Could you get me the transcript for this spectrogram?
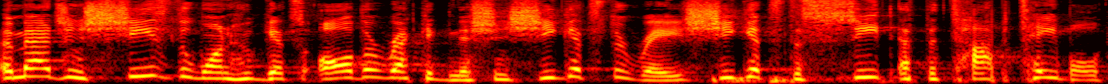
Imagine she's the one who gets all the recognition. She gets the raise. She gets the seat at the top table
